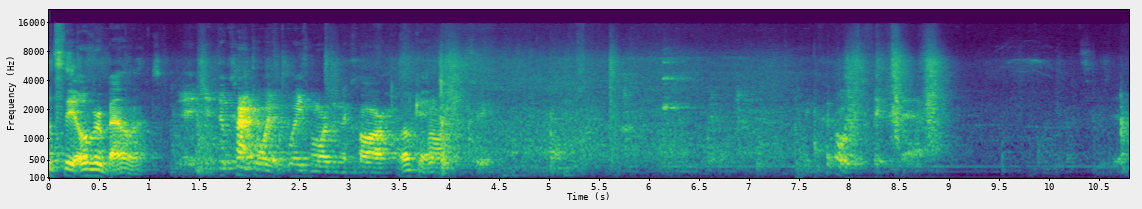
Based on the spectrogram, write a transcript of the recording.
What's the overbalance? It, it, the counter weight weighs more than the car. Okay. Oh, let's see. We could always fix that. Let's see there.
